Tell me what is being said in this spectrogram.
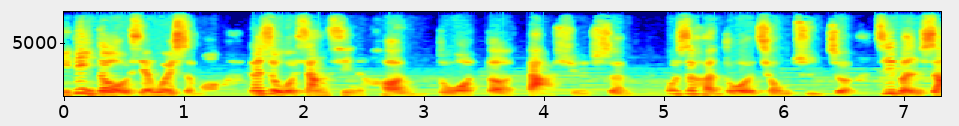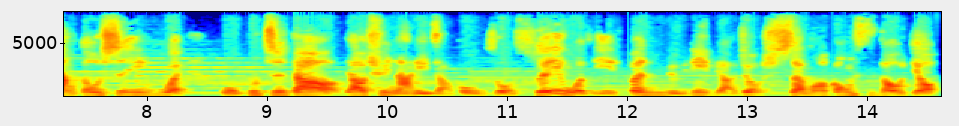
一定都有些为什么。但是我相信很多的大学生或是很多的求职者，基本上都是因为。我不知道要去哪里找工作，所以我的一份履历表就什么公司都丢，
